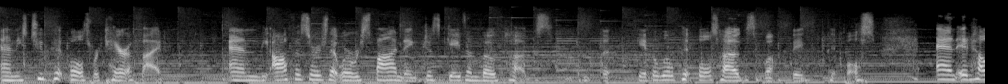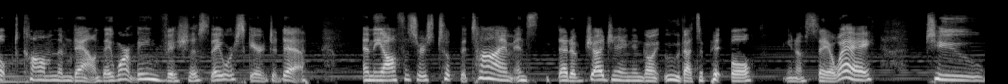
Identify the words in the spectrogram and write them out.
and these two pit bulls were terrified. And the officers that were responding just gave them both hugs. Gave the little pit bulls hugs well big pit bulls and it helped calm them down. They weren't being vicious. They were scared to death. And the officers took the time instead of judging and going ooh that's a pit bull you know stay away to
